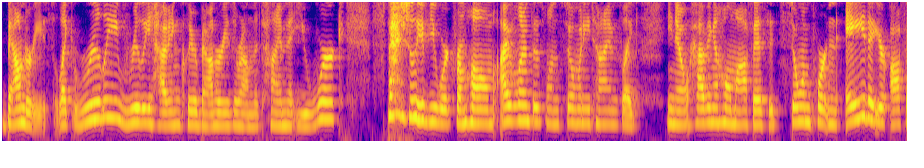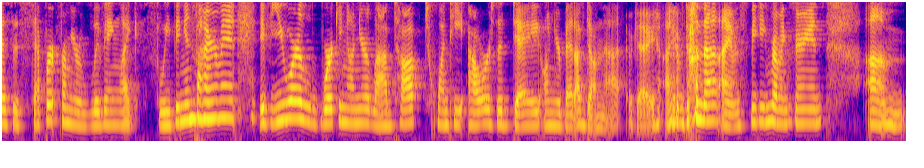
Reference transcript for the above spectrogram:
boundaries, like really, really having clear boundaries around the time that you work, especially if you work from home. I've learned this one so many times, like, you know, having a home office, it's so important. A, that your office is separate from your living, like sleeping environment. If you are working on your laptop 20 hours a day on your bed, I've done that. Okay. I have done that. I am speaking from experience. Um,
